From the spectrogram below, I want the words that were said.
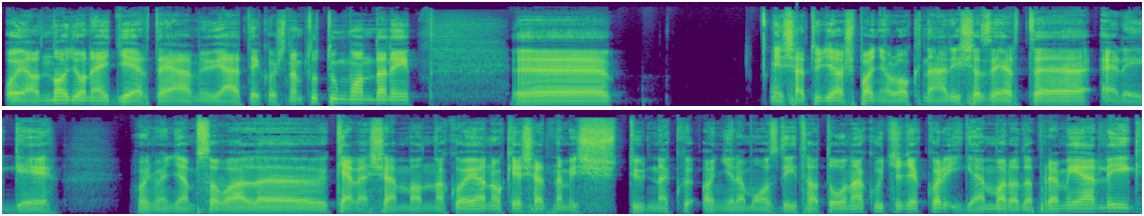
olyan nagyon egyértelmű játékos nem tudtunk mondani, ö, és hát ugye a spanyoloknál is azért eléggé hogy mondjam, szóval kevesen vannak olyanok, és hát nem is tűnnek annyira mozdíthatónak, úgyhogy akkor igen, marad a Premier League,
